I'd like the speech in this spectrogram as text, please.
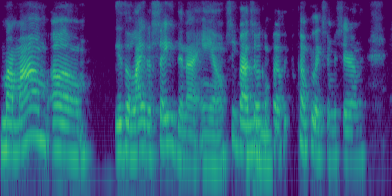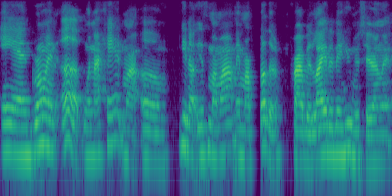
my mom um is a lighter shade than I am. She about Mhm. your comp- complexion, Miss Sharilyn. And growing up, when I had my um, you know, it's my mom and my brother, probably lighter than you, Miss Sharilyn.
